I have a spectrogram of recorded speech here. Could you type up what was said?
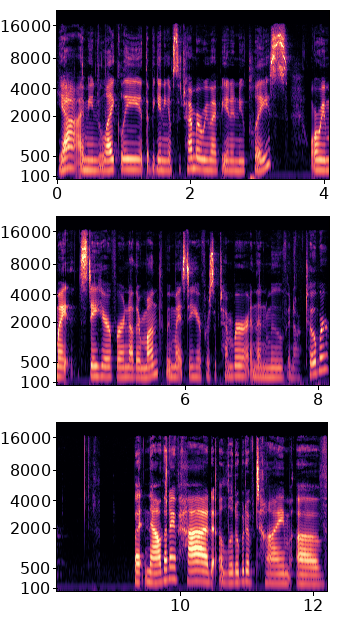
yeah, I mean, likely at the beginning of September, we might be in a new place or we might stay here for another month. We might stay here for September and then move in October. But now that I've had a little bit of time of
